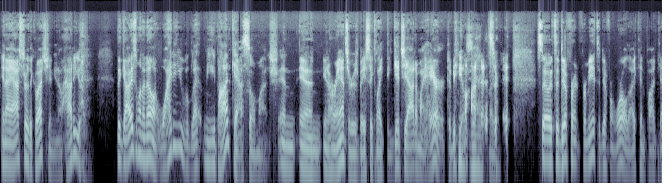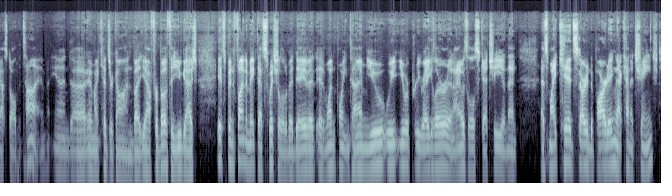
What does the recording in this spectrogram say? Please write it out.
And I asked her the question, you know, how do you, the guys want to know, why do you let me podcast so much? And, and, you know, her answer is basically like to get you out of my hair, to be exactly. honest. Right? So it's a different for me it's a different world. I can podcast all the time and uh, and my kids are gone. But yeah for both of you guys it's been fun to make that switch a little bit dave. At, at one point in time you we you were pretty regular and i was a little sketchy. And then as my kids started departing that kind of changed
